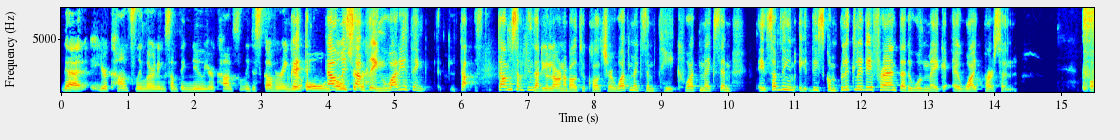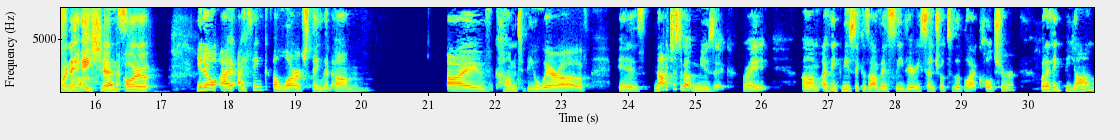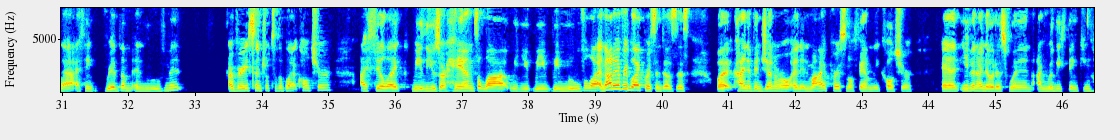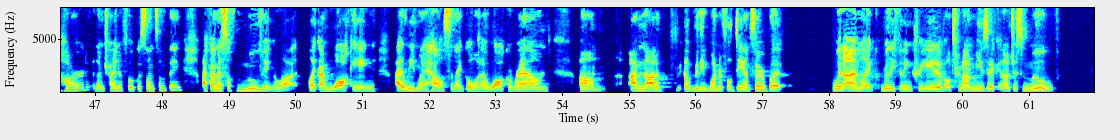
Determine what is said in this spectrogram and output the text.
that you're constantly learning something new you're constantly discovering okay, your own tell culture. me something. What do you think T- tell me something that you learn about your culture. What makes them tick? What makes them eh, something eh, this completely different that it will make a white person or an oh, asian or you know I, I think a large thing that um i've come to be aware of is not just about music right um, I think music is obviously very central to the Black culture, but I think beyond that, I think rhythm and movement are very central to the Black culture. I feel like we use our hands a lot, we, we, we move a lot, and not every Black person does this, but kind of in general, and in my personal family culture, and even I notice when I'm really thinking hard and I'm trying to focus on something, I find myself moving a lot. Like I'm walking, I leave my house and I go and I walk around. Um, I'm not a, a really wonderful dancer, but when I'm like really feeling creative, I'll turn on music and I'll just move,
